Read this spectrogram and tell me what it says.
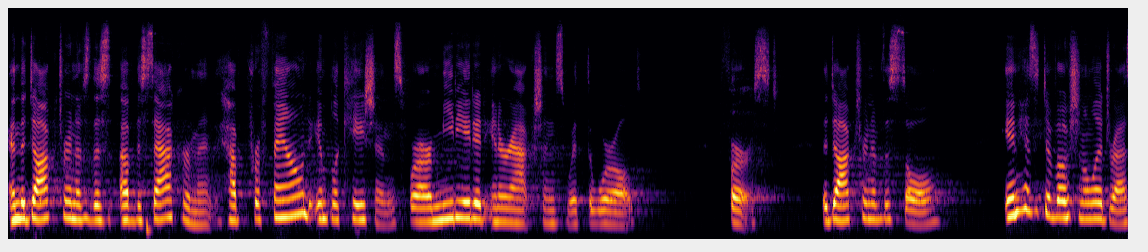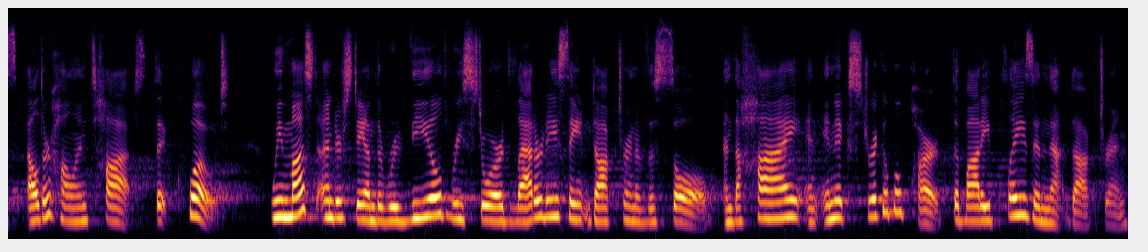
and the doctrine of the, of the sacrament, have profound implications for our mediated interactions with the world. First, the doctrine of the soul. In his devotional address, Elder Holland taught that, quote, we must understand the revealed, restored Latter day Saint doctrine of the soul and the high and inextricable part the body plays in that doctrine,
